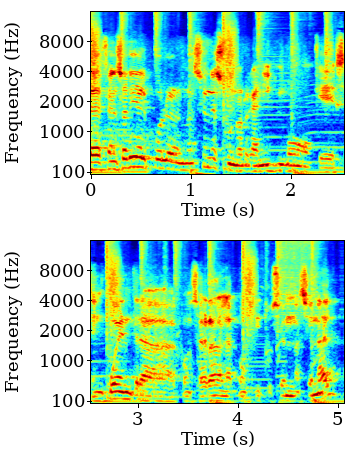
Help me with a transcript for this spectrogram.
La Defensoría del Pueblo de la Nación es un organismo que se encuentra consagrado en la Constitución Nacional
